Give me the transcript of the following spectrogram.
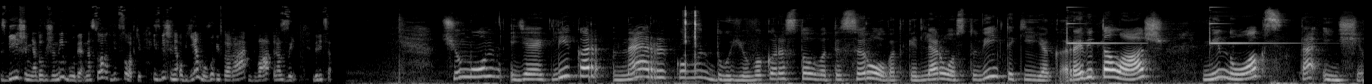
збільшення довжини буде на 40% і збільшення об'єму в півтора-два рази. Дивіться. Чому я як лікар не рекомендую використовувати сироватки для росту вій, такі як ревіталаш, мінокс та інші.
